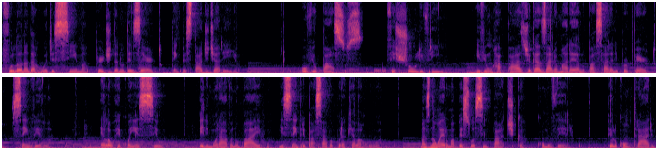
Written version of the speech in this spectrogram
fulana da rua de cima, perdida no deserto, tempestade de areia. Ouviu passos, fechou o livrinho e viu um rapaz de agasalho amarelo passar ali por perto, sem vê-la. Ela o reconheceu. Ele morava no bairro e sempre passava por aquela rua. Mas não era uma pessoa simpática, como o velho. Pelo contrário,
